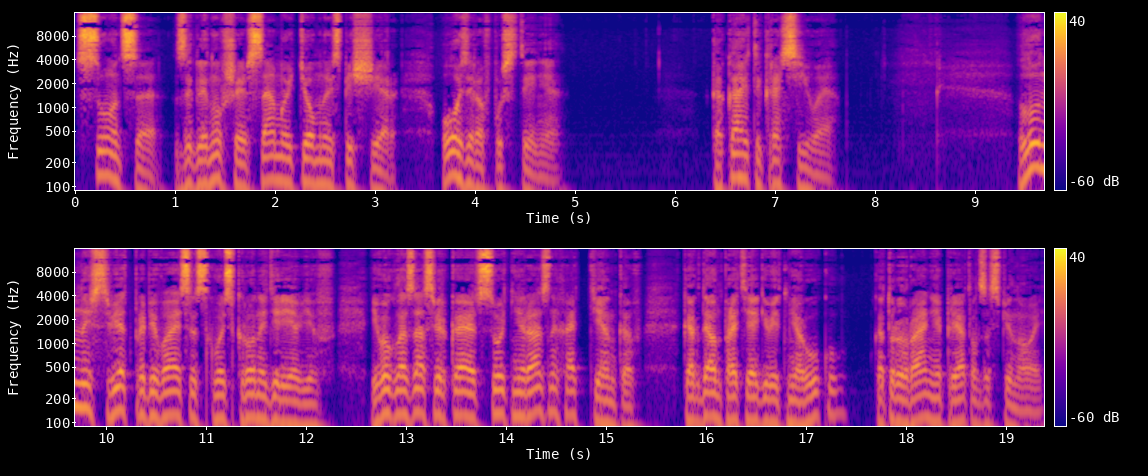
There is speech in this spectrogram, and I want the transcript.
Солнце, заглянувшее в самую темную из пещер, озеро в пустыне. Какая ты красивая! Лунный свет пробивается сквозь кроны деревьев. Его глаза сверкают сотни разных оттенков, когда он протягивает мне руку, которую ранее прятал за спиной.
